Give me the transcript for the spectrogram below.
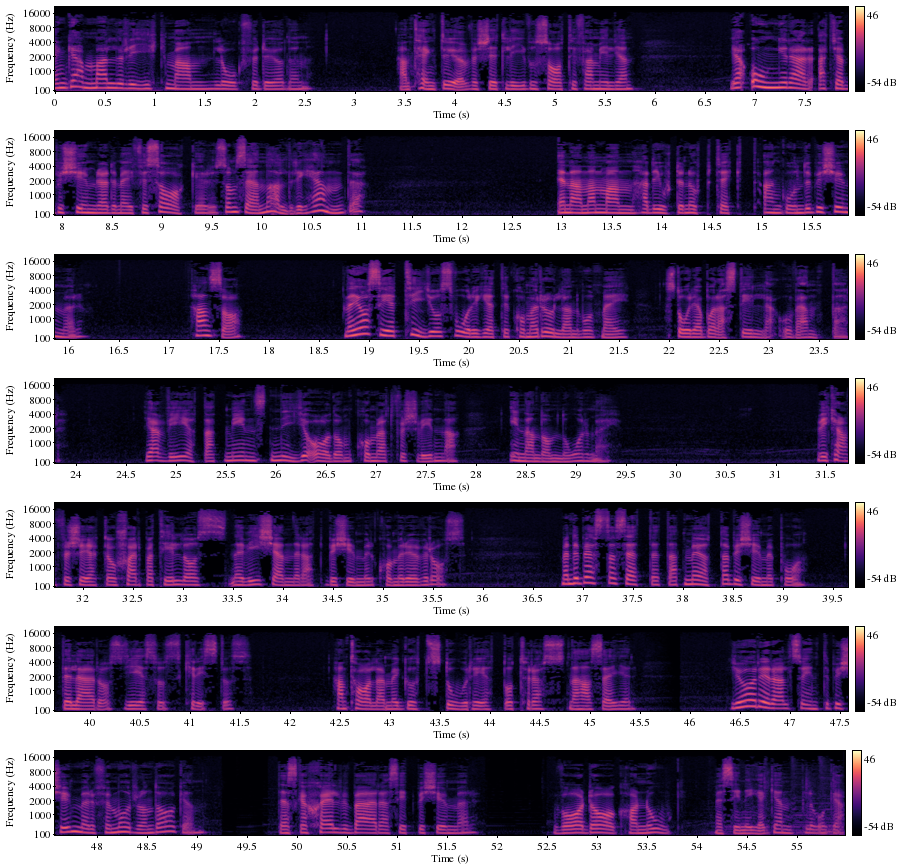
En gammal rik man låg för döden. Han tänkte över sitt liv och sa till familjen Jag ångrar att jag bekymrade mig för saker som sen aldrig hände. En annan man hade gjort en upptäckt angående bekymmer. Han sa När jag ser tio svårigheter komma rullande mot mig står jag bara stilla och väntar. Jag vet att minst nio av dem kommer att försvinna innan de når mig. Vi kan försöka att skärpa till oss när vi känner att bekymmer kommer över oss. Men det bästa sättet att möta bekymmer på, det lär oss Jesus Kristus. Han talar med Guds storhet och tröst när han säger Gör er alltså inte bekymmer för morgondagen. Den ska själv bära sitt bekymmer. Var dag har nog med sin egen plåga.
